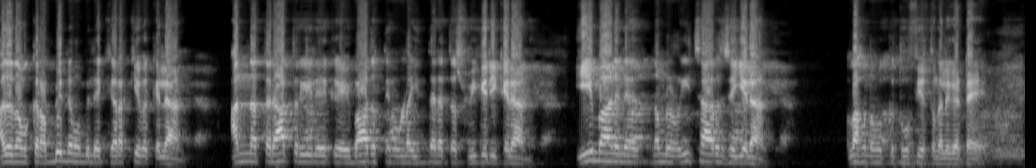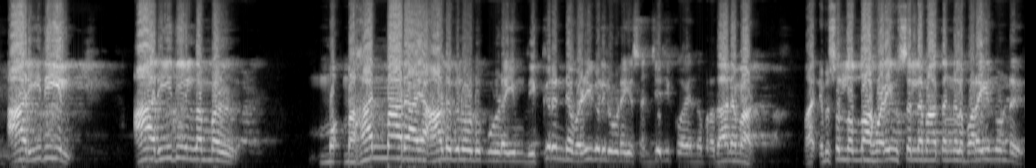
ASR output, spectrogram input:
അത് നമുക്ക് റബ്ബിന്റെ മുമ്പിലേക്ക് ഇറക്കി വെക്കലാണ്. അന്നത്തെ രാത്രിയിലേക്ക് ഇബാദത്തിനുള്ള ഇന്ധനത്തെ സ്വീകരിക്കലാണ്. ഈമാനിന് നമ്മൾ റീചാർജ് ചെയ്യലാണ്. അള്ളാഹു നമുക്ക് തൂഫിയൊക്കെ നൽകട്ടെ. ആ രീതിയിൽ ആ രീതിയിൽ നമ്മൾ മഹാന്മാരായ ആളുകളോട് കൂടെയും വിക്രിന്റെ വഴികളിലൂടെയും സഞ്ചരിക്കുക എന്ന് പ്രധാനമാണ്. നബിസല്ലാഹു അലൈഹി വസല്ലമ തങ്ങൾ പറയുന്നുണ്ട്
